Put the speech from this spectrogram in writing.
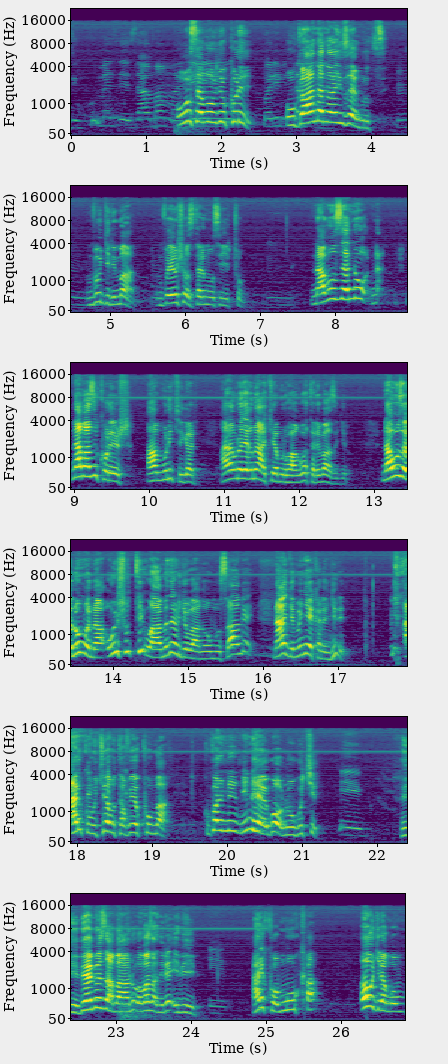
zikomeze zamamare ubu se mu by'ukuri uganda narayizengurutse. Mm, mvugira imana. Mvuye inshuro zitari munsi y'icumi. Nabuze nu- na- n'abazikoresha. Aha muri kigali. Hari abo najyaga nakira mu ruhango batari bazigira nabuze n'umwe na uw'inshuti wamenera iryo banga ngo umusange nanjye menyekane nkire. Ariko ubukire butavuye ku mana. Kuko ni- n'intego ni ugukira. Eh, bemeza abantu babazanire ibintu. Yego. Ariko uwo mwuka aho kugira ngo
